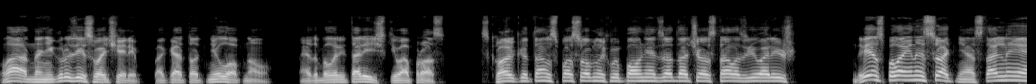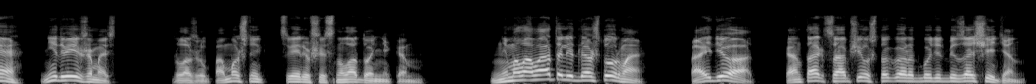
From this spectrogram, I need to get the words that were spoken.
«Ладно, не грузи свой череп, пока тот не лопнул. Это был риторический вопрос. Сколько там способных выполнять задачу осталось, говоришь?» «Две с половиной сотни, остальные — недвижимость», — доложил помощник, сверившись с наладонником. «Не маловато ли для штурма?» «Пойдет. Контакт сообщил, что город будет беззащитен.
